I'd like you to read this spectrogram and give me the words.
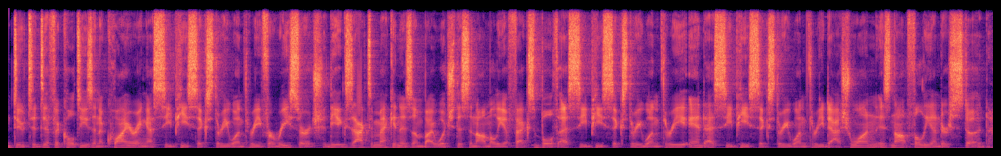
Due to difficulties in acquiring SCP-6313 for research, the exact mechanism by which this anomaly affects both SCP-6313 and SCP-6313-1 is not fully understood.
